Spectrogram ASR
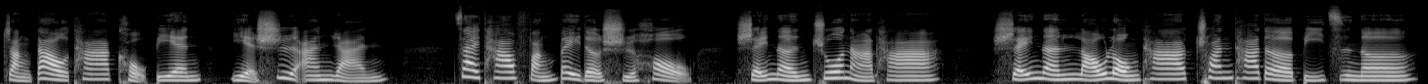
涨到它口边，也是安然。在它防备的时候，谁能捉拿它？谁能牢笼他穿他的鼻子呢？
